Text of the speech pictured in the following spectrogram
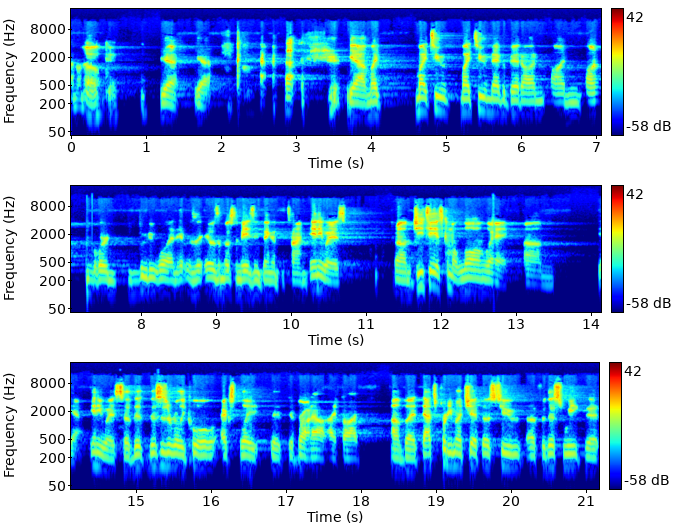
I don't know. Oh, okay. Yeah, yeah, yeah. My my two my two megabit on on on board Voodoo One. It was it was the most amazing thing at the time. Anyways, um, GTA has come a long way. Um, yeah. Anyways, so th- this is a really cool exploit that, that brought out. I thought. Uh, but that's pretty much it. Those two uh, for this week that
